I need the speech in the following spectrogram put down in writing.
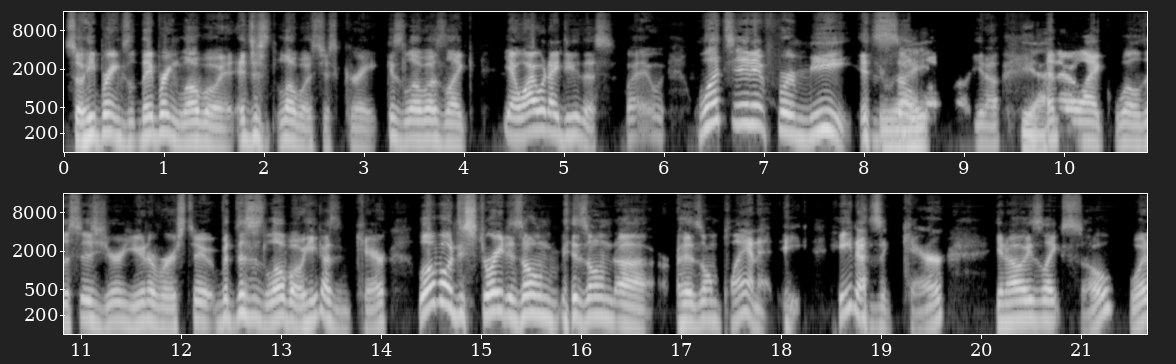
so he brings they bring Lobo in. It just Lobo is just great because Lobo's like, yeah, why would I do this? What's in it for me? It's so Right. Lobo, you know. Yeah. And they're like, well, this is your universe too. But this is Lobo. He doesn't care. Lobo destroyed his own his own uh his own planet. He he doesn't care. You know, he's like, so what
